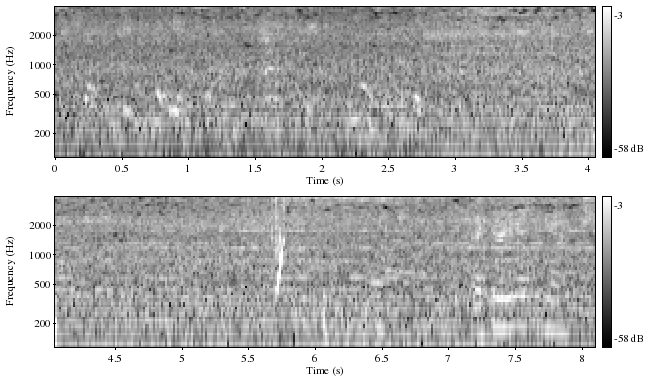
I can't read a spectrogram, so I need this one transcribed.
Williamson's outfit wasn't a big Picture it, yeah.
